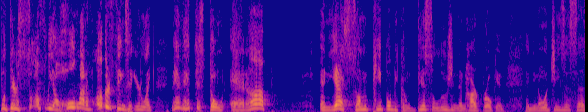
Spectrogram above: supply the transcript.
but there's softly a whole lot of other things that you're like, man, that just don't add up. And yes, some people become disillusioned and heartbroken. And you know what Jesus says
